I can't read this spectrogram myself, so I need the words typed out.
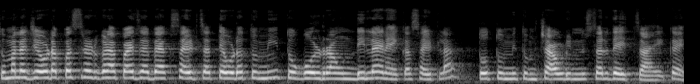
तुम्हाला जेवढा पसरट गळा पाहिजे बॅक साईडचा तेवढा तुम्ही तो गोल राऊंड दिलाय ना एका साईडला तो तुम्ही तुमच्या आवडीनुसार द्यायचा आहे काय?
